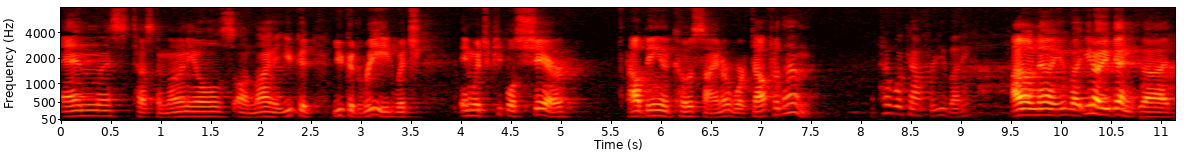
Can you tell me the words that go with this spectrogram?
Endless testimonials online that you could, you could read, which in which people share how being a co-signer worked out for them. How did it work out for you, buddy? I don't know you, but you know, again, uh,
